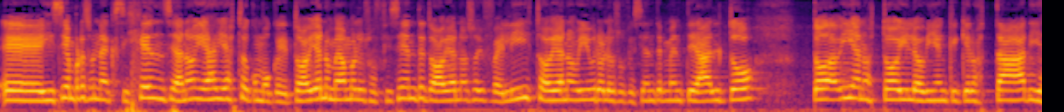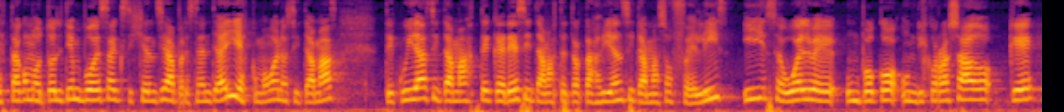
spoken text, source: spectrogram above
Eh, y siempre es una exigencia, ¿no? Y hay esto como que todavía no me amo lo suficiente, todavía no soy feliz, todavía no vibro lo suficientemente alto, todavía no estoy lo bien que quiero estar y está como todo el tiempo esa exigencia presente ahí. Es como, bueno, si te amas, te cuidas, si te amas, te querés, si te amas, te tratas bien, si te amas, sos feliz y se vuelve un poco un disco rayado que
